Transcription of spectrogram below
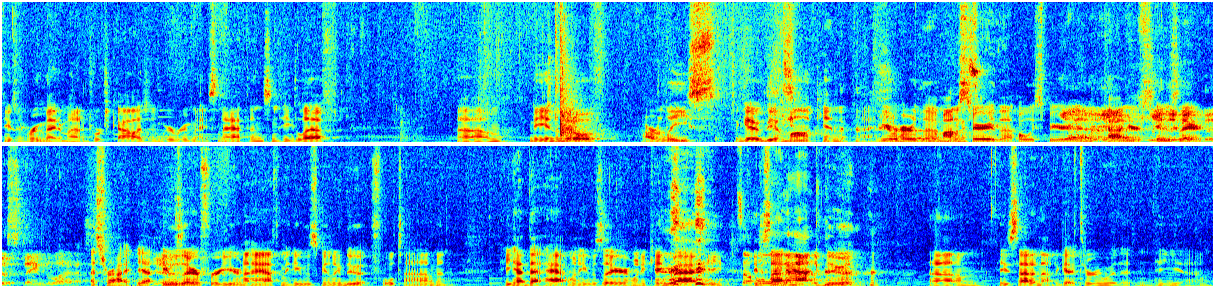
he was a roommate of mine at Georgia College, and we were roommates in Athens, and he left um, me in the middle of our lease to go be a monk. And uh, have you ever heard of the monastery of the Holy Spirit in Conyers? he was there. the stained glass. That's right. Yeah. he was there for a year and a half. I mean, he was going to do it full time, and he had that hat when he was there. And when he came back, he, he holy decided not to do it. Um, he decided not to go through with it, and he um,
